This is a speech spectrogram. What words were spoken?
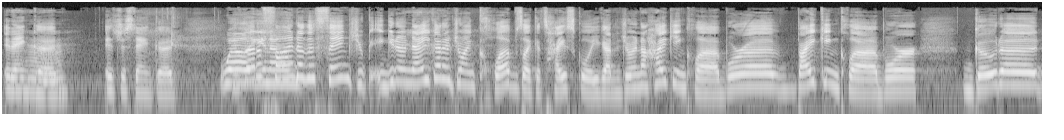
It ain't good. It just ain't good. Well, you gotta you know- find other things. You you know now you got to join clubs like it's high school. You got to join a hiking club or a biking club or go to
